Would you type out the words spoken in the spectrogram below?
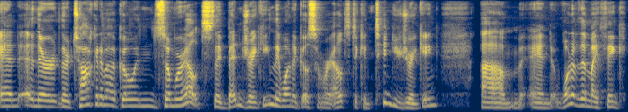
and and they're they're talking about going somewhere else. They've been drinking. They want to go somewhere else to continue drinking. Um, and one of them, I think,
